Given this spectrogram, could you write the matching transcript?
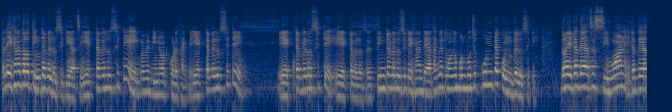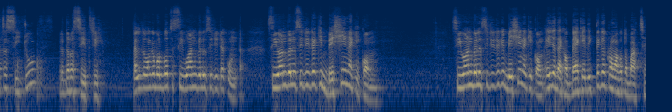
তাহলে এখানে ধরো তিনটা ভেলোসিটি আছে, এই একটা ভেলোসিটি এইভাবে ডিনোট করে থাকবে, এই একটা ভেলোসিটি এই একটা ভেলোসিটি এই একটা ভেলোসিটি তিনটা ভেলোসিটি এখানে দেয়া থাকবে। তোমাকে বলব যে কোনটা কোন ভেলোসিটি ধরো এটা দেয়া আছে সি ওয়ান এটা দেয়া আছে সি টু এটা ধরো সি থ্রি তাহলে তোমাকে বলব হচ্ছে সি ওয়ান ভেলোসিটিটা কোনটা? সি ওয়ান ভেলোসিটিটা কি বেশি নাকি কম? সি ওয়ান ভেলোসিটিটা কি বেশি নাকি কম? এই যে দেখো ব্যাক এদিক থেকে ক্রমাগত বাড়ছে।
